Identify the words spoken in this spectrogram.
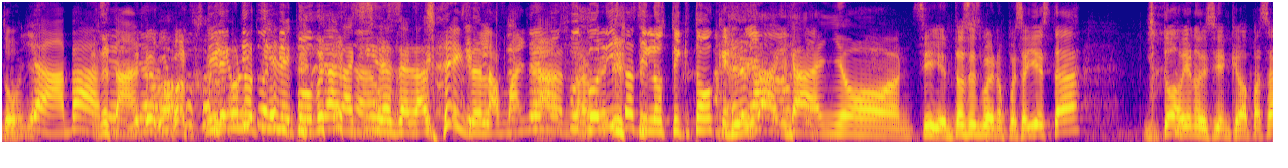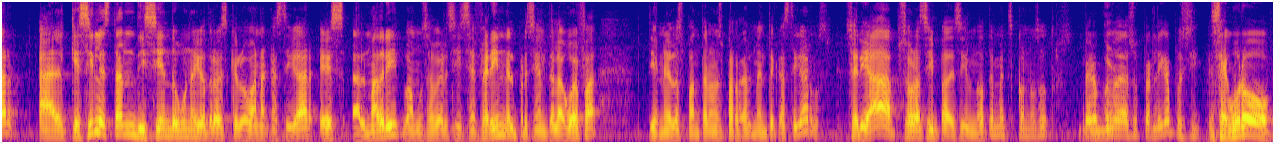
gastó. no, ya, basta. Ya. ¿no? Y uno tiene que pobreza. aquí desde las 6 de la mañana. Los futbolistas y los tiktokers. Ya, cañón. Sí, entonces, bueno, pues ahí está. Todavía no deciden qué va a pasar. Al que sí le están diciendo una y otra vez que lo van a castigar es al Madrid. Vamos a ver si Seferín, el presidente de la UEFA, tiene los pantalones para realmente castigarlos. Sería, pues ahora sí, para decir, no te metes con nosotros. Pero con lo de la Superliga, pues sí, seguro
